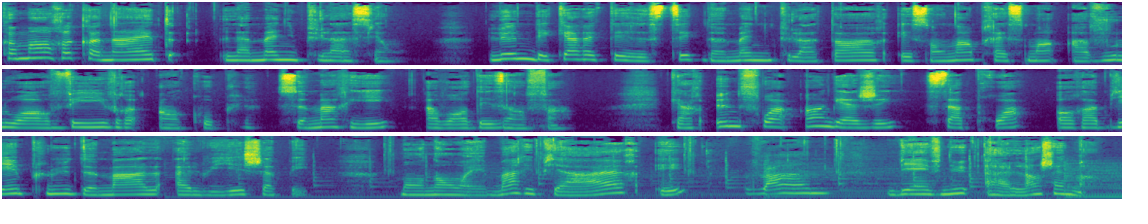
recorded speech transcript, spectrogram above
Comment reconnaître la manipulation? L'une des caractéristiques d'un manipulateur est son empressement à vouloir vivre en couple, se marier, avoir des enfants. Car une fois engagé, sa proie aura bien plus de mal à lui échapper. Mon nom est Marie-Pierre et Van. Bienvenue à l'enchaînement.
